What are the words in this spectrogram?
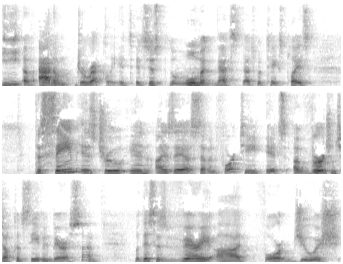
E of Adam directly. It's, it's just the woman. That's that's what takes place. The same is true in Isaiah 7:14. It's a virgin shall conceive and bear a son. Well, this is very odd for Jewish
